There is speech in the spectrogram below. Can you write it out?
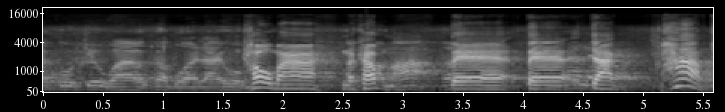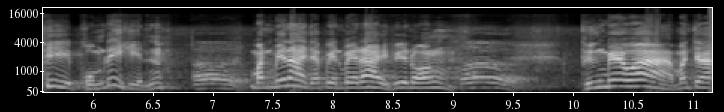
ถ้ากูชื่อว่าข้าบัวอะไรวะเข้ามานะครับเข้ามาเออแต่แต่จากภาพที่ผมได้เห็นเออมันไม่น่าจะเป็นไปได้พี่น้องเออถึงแม้ว่ามันจะ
